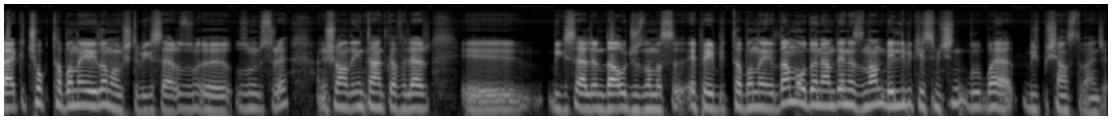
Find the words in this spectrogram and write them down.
belki çok tabana yayılamamıştı bilgisayar uzun, e, uzun bir süre. Hani şu anda internet kafeler e, bilgisayarların daha ucuzlaması epey bir tabana yayıldı ama o dönemde en azından belli bir kesim için bu baya büyük bir şanstı bence.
